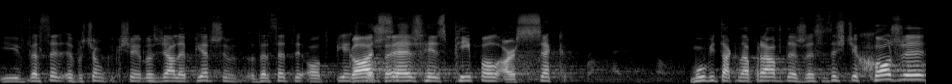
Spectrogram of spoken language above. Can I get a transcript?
I w, werse, w rozdziale pierwszym wersety od 5 God do 6 says his people are sick mówi tak naprawdę, że jesteście chorzy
